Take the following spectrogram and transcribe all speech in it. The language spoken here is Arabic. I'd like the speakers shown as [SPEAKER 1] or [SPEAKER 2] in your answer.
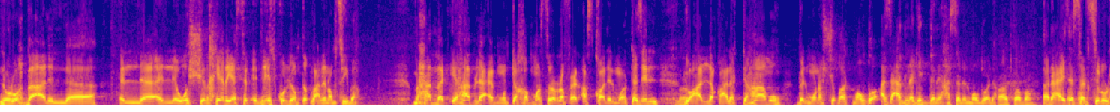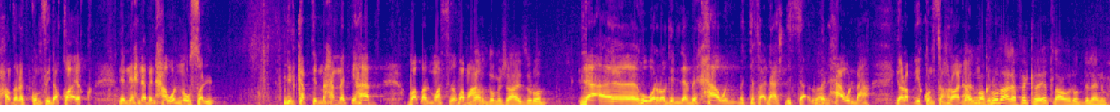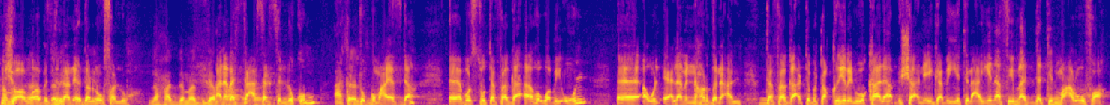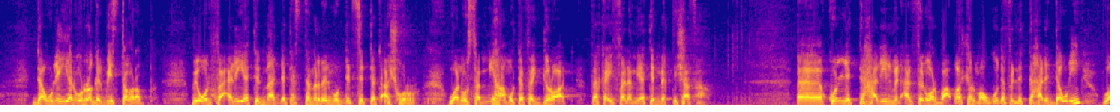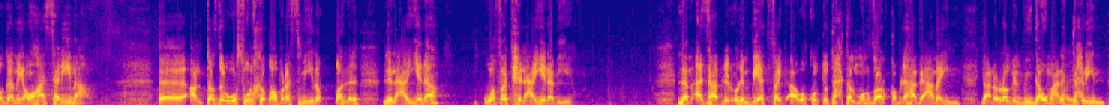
[SPEAKER 1] نروح بقى لل ال- ال- وش الخير ياسر إدريس كل يوم تطلع لنا مصيبة. محمد إيهاب لاعب منتخب مصر الرفع الأثقال المعتزل يعلق على اتهامه بالمنشطات موضوع أزعجنا جدا يا حسن الموضوع ده.
[SPEAKER 2] آه طبعا.
[SPEAKER 1] أنا عايز أسلسله لحضراتكم في دقائق لأن إحنا بنحاول نوصل للكابتن محمد إيهاب بطل مصر طبعا.
[SPEAKER 2] برضه مش عايز يرد.
[SPEAKER 1] لا آه، هو الراجل اللي بنحاول ما اتفقناش لسه بنحاول معاه. يا رب يكون سهران أو
[SPEAKER 2] المفروض على فكرة يطلع ويرد لأن محمد
[SPEAKER 1] إن شاء الله بإذن الله نقدر نوصل له.
[SPEAKER 2] لحد ما تجمع
[SPEAKER 1] أنا بس هسلسل لكم عشان. تبقوا معايا في ده. آه، بصوا تفاجأ هو بيقول آه، أو الإعلام النهارده نقل تفاجأت بتقرير الوكالة بشأن إيجابية العينة في مادة معروفة دوليا والراجل بيستغرب. بيقول فعالية المادة تستمر لمدة ستة أشهر ونسميها متفجرات فكيف لم يتم اكتشافها؟ آه، كل التحاليل من 2014 موجودة في الاتحاد الدولي وجميعها سليمة. آه، أنتظر وصول خطاب رسمي للعينة وفتح العينة به لم أذهب للأولمبياد فجأة وكنت تحت المنظار قبلها بعامين. يعني الراجل بيداوم على التحليل.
